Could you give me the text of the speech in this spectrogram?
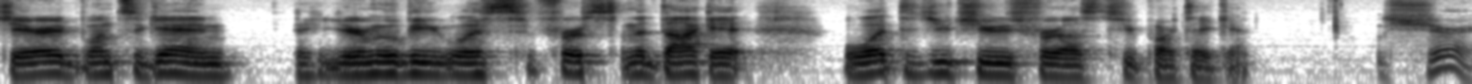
Jared, once again, your movie was first on the docket. What did you choose for us to partake in? Sure.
